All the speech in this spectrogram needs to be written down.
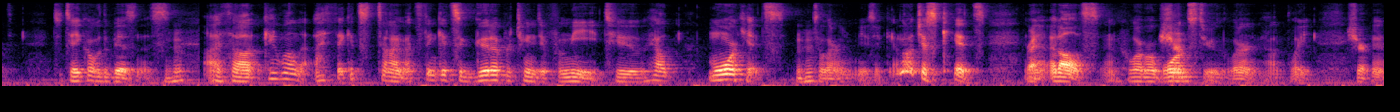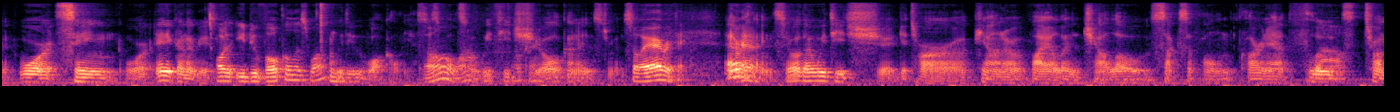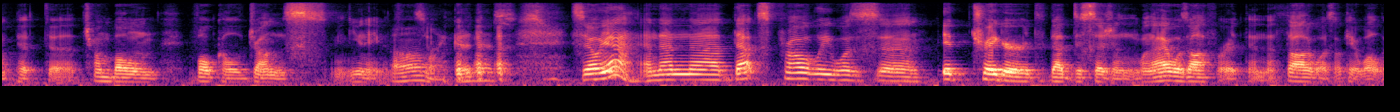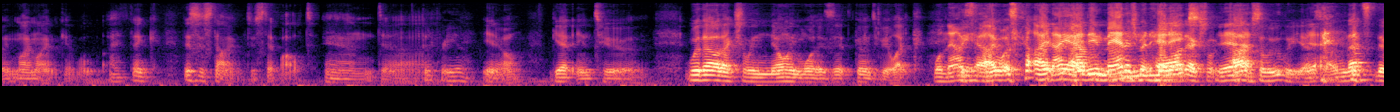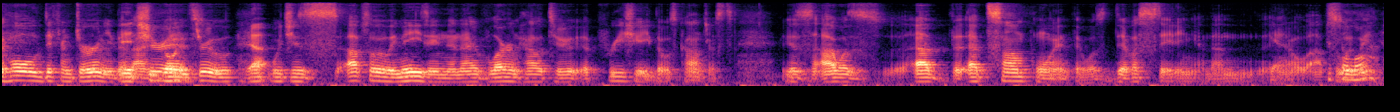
to take over the business. Mm-hmm. I thought, okay, well, I think it's time. I think it's a good opportunity for me to help more kids to learn music, and not just kids, Mm-hmm. Right. uh, adults, and whoever Sure. wants to learn how to play. Sure. uh, or sing or any kind of music. Oh, you do vocal as well? We do vocal, yes. Oh, well. So we teach Okay. all kind of instruments. So everything. Everything. So then we teach uh, guitar, uh, piano, violin, cello, saxophone, clarinet, flute, Wow. trumpet, uh, trombone, vocal, drums, I mean, you name it. Oh So- my goodness. so yeah, and then uh, that's probably was uh, it triggered that decision when I was offered, and the thought was, okay, well, in my mind, okay, well, I think this is time to step out and uh, Good for you. you know get into without actually knowing what is it going to be like. Well, now you have- I was I, now you I have did management not headaches. actually Yeah. absolutely yes. Yeah. I mean, that's the whole different journey that It I'm sure going is. through, Yeah. which is absolutely amazing, and I've learned how to appreciate those contrasts. Because I was at the, at some point that was devastating, and then Yeah. you know It's absolutely, lot.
